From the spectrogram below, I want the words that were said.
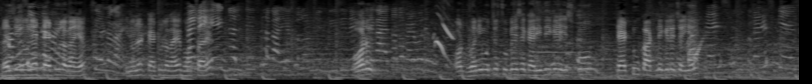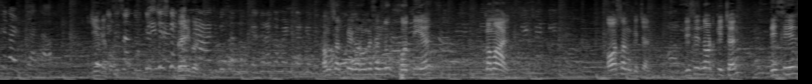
फ्रेंड्स इन्होंने टैटू लगाए हैं। इन्होंने टैटू लगाए हैं बहुत सारे। एक गलती से लगाई है दीदी ने और- लगाया था तो और ध्वनि मुझसे सुबह से कह रही थी कि इसको टैटू काटने के लिए चाहिए। फ्रेंड्स मैंने स्केल से कट किया था। ये देखो। वेरी संदूक किस किस के Very घर में good. आज भी संदूक है? जरा कमेंट करके बताओ। हम सबके घरों में संदूक होती है। कमाल। Awesome kitchen this is not kitchen this is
